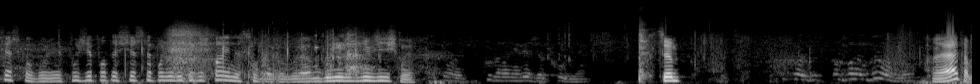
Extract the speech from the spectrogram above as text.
ścieżkę ogólnie, później po tej ścieżce powinien być jakiś kolejny słupek ogólnie, a my go nie, nie widzieliśmy. Z czym? E, tam.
